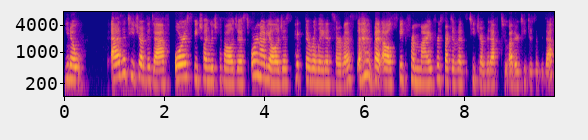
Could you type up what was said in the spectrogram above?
you know, as a teacher of the deaf or a speech language pathologist or an audiologist, pick the related service, but I'll speak from my perspective as a teacher of the deaf to other teachers of the deaf.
